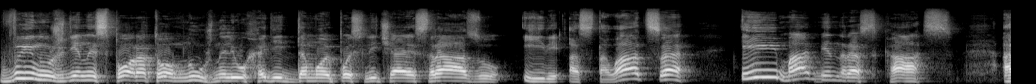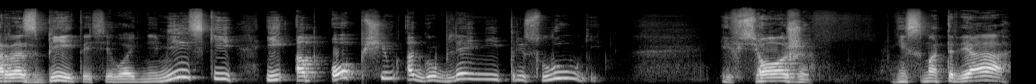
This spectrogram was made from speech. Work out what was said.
Вынужденный спор о том, нужно ли уходить домой после чая сразу или оставаться. И мамин рассказ о разбитой сегодня миске и об общем огрублении прислуги. И все же, несмотря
